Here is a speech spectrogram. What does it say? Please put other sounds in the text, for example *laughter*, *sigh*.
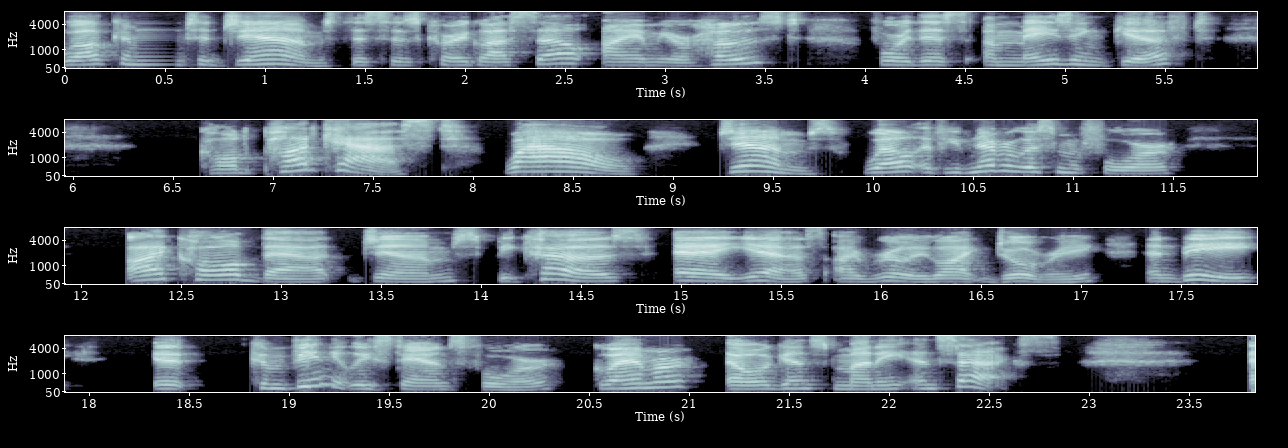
welcome to Gems. This is Corey Glassell. I am your host for this amazing gift called podcast. Wow, Gems. Well, if you've never listened before, I called that Gems because A, yes, I really like jewelry, and B, it conveniently stands for glamour, elegance, money, and sex.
